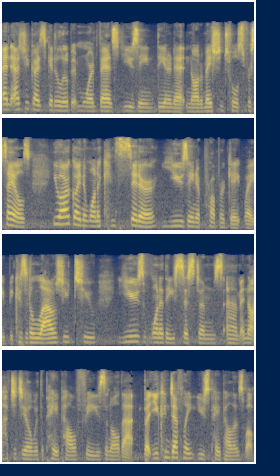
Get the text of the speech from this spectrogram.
and as you guys get a little bit more advanced using the internet and automation tools for sales, you are going to want to consider using a proper gateway because it allows you to use one of these systems um, and not have to deal with the PayPal fees and all that. But you can definitely use PayPal as well.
